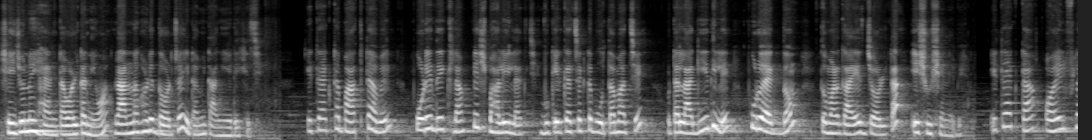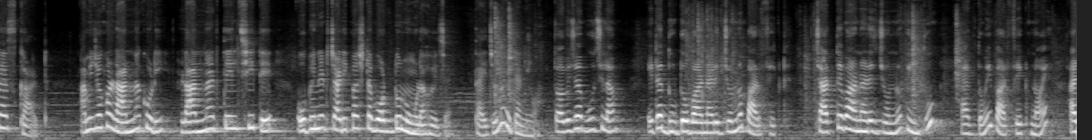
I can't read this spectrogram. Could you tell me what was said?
সেই জন্যই হ্যান্ড টাওয়ালটা নেওয়া। রান্নাঘরের দরজায় এটা আমি টাঙিয়ে রেখেছি। এটা একটা বাথ টাওয়েল। পরে দেখলাম বেশ ভালোই লাগছে। বুকের কাছে একটা বোতাম আছে, ওটা লাগিয়ে দিলে পুরো একদম তোমার গায়ের জলটা এ শুষে নেবে। এটা একটা অয়েল ফ্ল্যাশ গার্ড আমি যখন রান্না করি, রান্নার তেল ছিটে ওভেনের চারিপাশটা বড্ড নোংরা হয়ে যায়, তাই জন্য এটা নেওয়া। তবে যা বুঝলাম, এটা দুটো বার্নারের জন্য পারফেক্ট চারটে বার্নারের জন্য কিন্তু একদমই পারফেক্ট নয়। আর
